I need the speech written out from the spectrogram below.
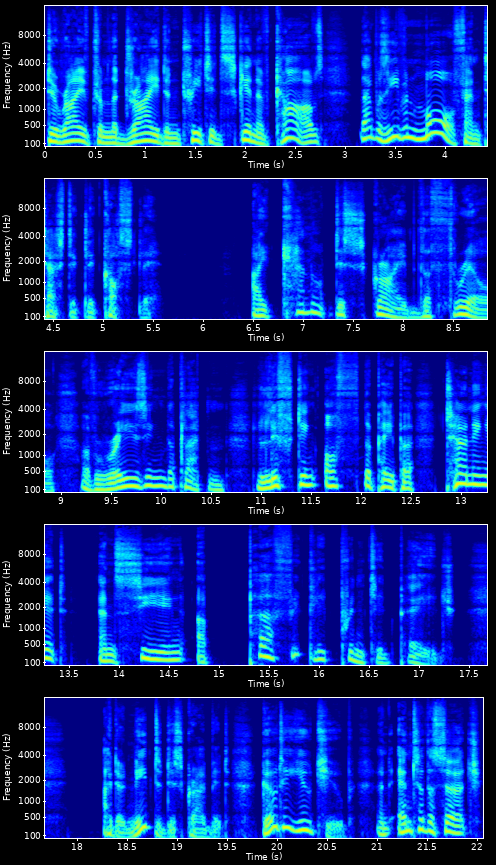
derived from the dried and treated skin of calves, that was even more fantastically costly. I cannot describe the thrill of raising the platen, lifting off the paper, turning it, and seeing a perfectly printed page. I don't need to describe it. Go to YouTube and enter the search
